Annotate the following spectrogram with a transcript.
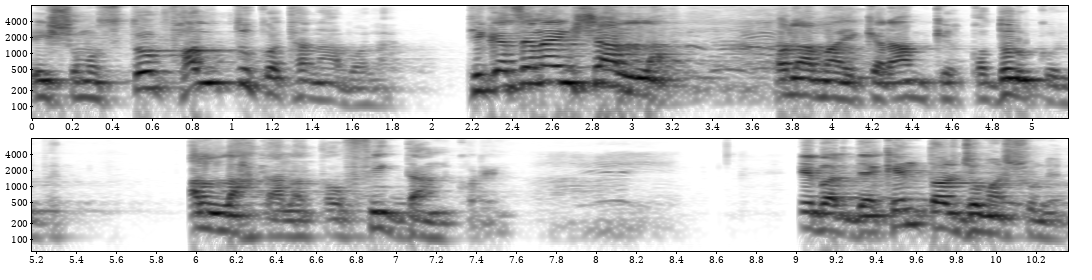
এই সমস্ত ফালতু কথা না বলা। ঠিক আছে না ইনশাআল্লাহ? ওলামায়ে কেরামকে কদর করবেন। আল্লাহ তালা তৌফিক দান করেন। এবার দেখেন তর্জমা শুনেন।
